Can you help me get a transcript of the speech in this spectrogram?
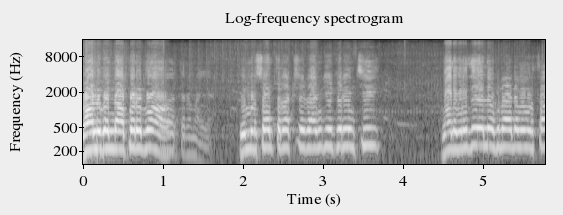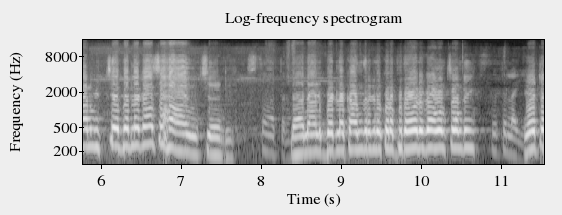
వాళ్ళు కొన్న అపరమ మిమ్మల్ని సొంత రక్షణ అంగీకరించి వాళ్ళ హృదయంలోకి నాయన మిమ్మల్ని స్థానం ఇచ్చే బిడ్డలుగా సహాయం చేయండి. నాయన బిడ్డలకు అందరికీ కృప తోడుగా ఉంచండి. ఏటో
